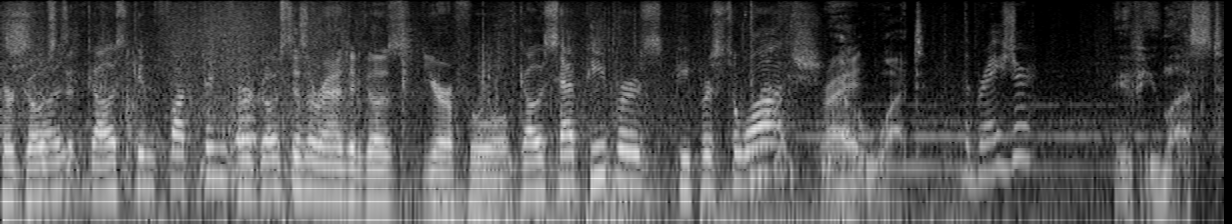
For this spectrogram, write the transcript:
Her ghost, Ghosts, ghosts can fuck things her up. ghost is around and goes, "You're a fool." Ghosts have peepers. Peepers to watch. Right. Well, what? The brazier? If you must.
